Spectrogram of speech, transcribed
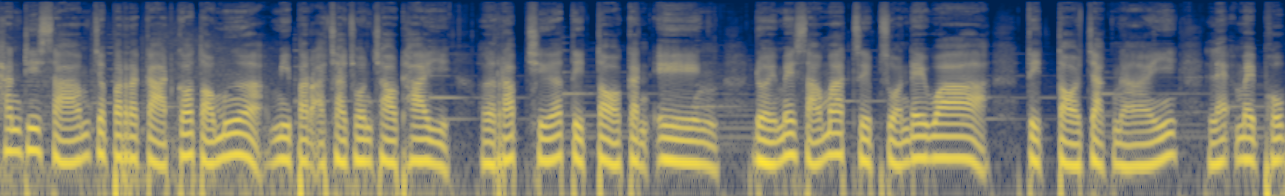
ขั้นที่ 3 จะประกาศก็ต่อเมื่อมีประชาชนชาวไทย รับเชื้อติดต่อกันเอง โดยไม่สามารถสืบสวนได้ว่า ติดต่อจากไหน และไม่พบ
